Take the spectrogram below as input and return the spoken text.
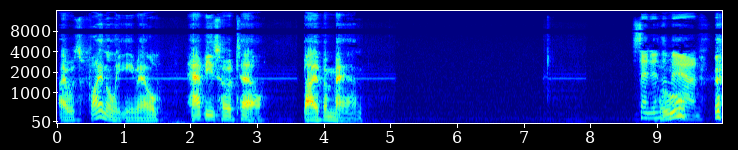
I was finally emailed Happy's Hotel by the man. Send in the Who? man.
